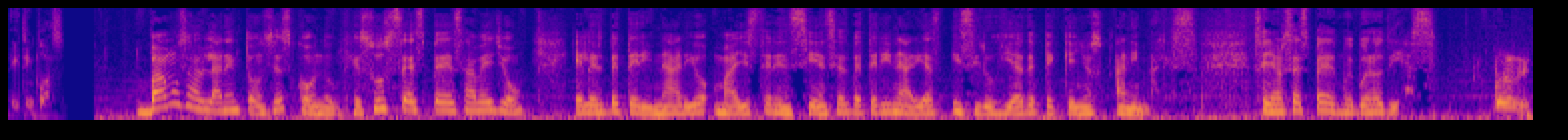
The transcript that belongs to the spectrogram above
18 plus. Vamos a hablar entonces con don Jesús Céspedes Abelló. Él es veterinario, magíster en ciencias veterinarias y cirugías de pequeños animales. Señor Céspedes, muy buenos días. Buenos días.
